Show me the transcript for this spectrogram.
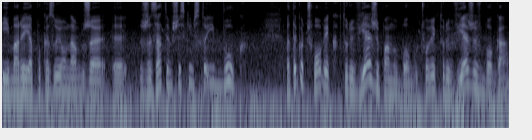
i Maryja pokazują nam, że, y, że za tym wszystkim stoi Bóg. Dlatego człowiek, który wierzy Panu Bogu, człowiek, który wierzy w Boga,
